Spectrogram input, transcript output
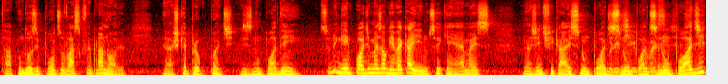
tá com 12 pontos, o Vasco foi para 9. Eu acho que é preocupante. Eles não podem. Isso ninguém pode, mas alguém vai cair. Não sei quem é, mas a gente ficar, ah, isso não pode, isso não pode, isso não pode.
